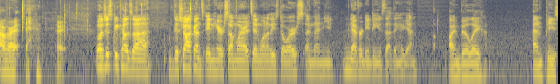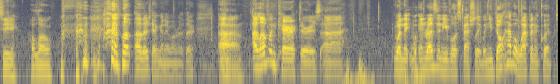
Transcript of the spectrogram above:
alright. Alright. Well, just because uh, the shotgun's in here somewhere, it's in one of these doors, and then you never need to use that thing again. I'm Billy. NPC. Hello. I love. Oh, there's handgun ammo right there. Um, uh, I love when characters, uh, when they in Resident Evil especially, when you don't have a weapon equipped,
